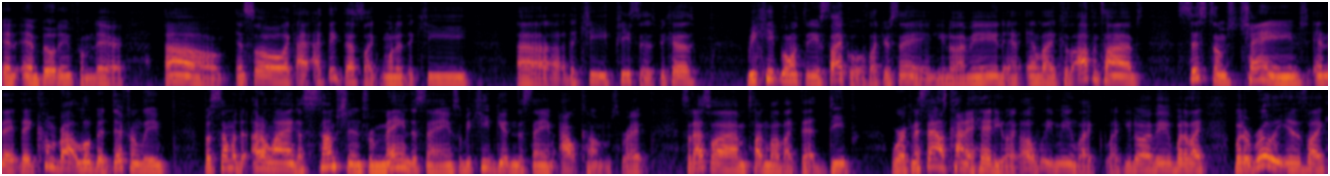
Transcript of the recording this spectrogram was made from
And and building from there. Um, and so like I, I think that's like one of the key uh, the key pieces because we keep going through these cycles, like you're saying, you know what I mean? And, and like, because oftentimes systems change and they, they come about a little bit differently, but some of the underlying assumptions remain the same, so we keep getting the same outcomes, right? So that's why I'm talking about like that deep work. And it sounds kind of heady, like, oh, what do you mean? Like, like you know what I mean? But it's like, but it really is like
